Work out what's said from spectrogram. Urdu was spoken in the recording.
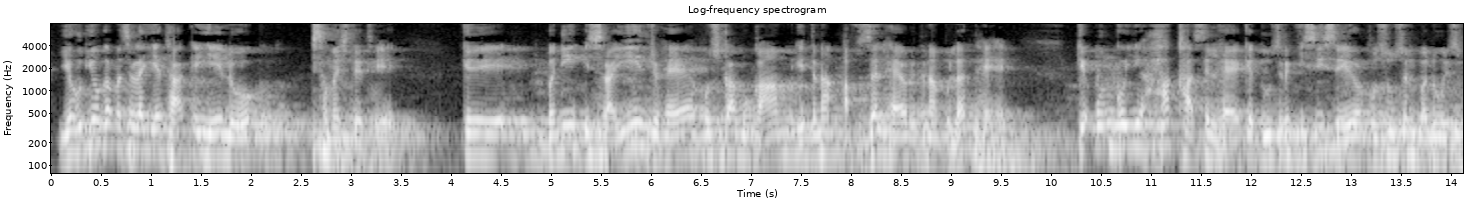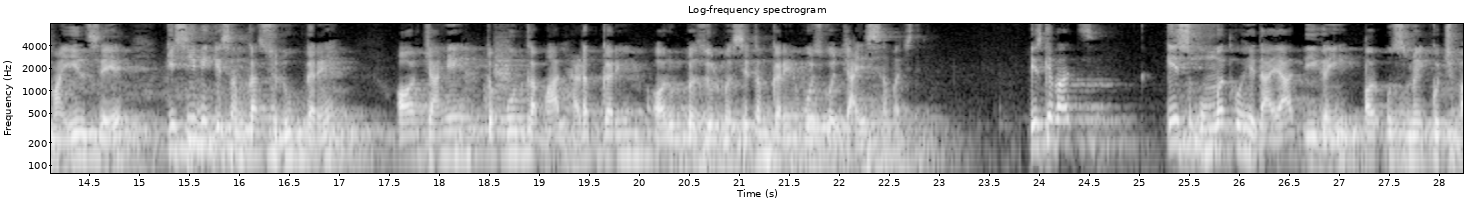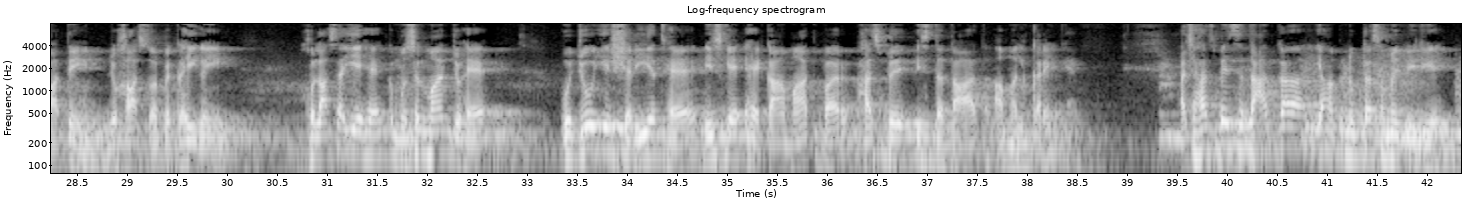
یہودیوں کا مسئلہ یہ تھا کہ یہ لوگ سمجھتے تھے کہ بنی اسرائیل جو ہے اس کا مقام اتنا افضل ہے اور اتنا بلند ہے کہ ان کو یہ حق حاصل ہے کہ دوسرے کسی سے اور خصوصاً بنو اسماعیل سے کسی بھی قسم کا سلوک کریں۔ اور چاہیں تو ان کا مال ہڑپ کریں اور ان پر ظلم و ستم کریں، وہ اس کو جائز سمجھتے اس کے بعد اس امت کو ہدایات دی گئیں اور اس میں کچھ باتیں جو خاص طور پہ کہی گئیں۔ خلاصہ یہ ہے کہ مسلمان جو ہے، وہ جو یہ شریعت ہے، اس کے احکامات پر حسب استطاعت عمل کریں گے۔ اچھا حسب استطاعت کا یہاں پہ نقطہ سمجھ لیجیے۔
